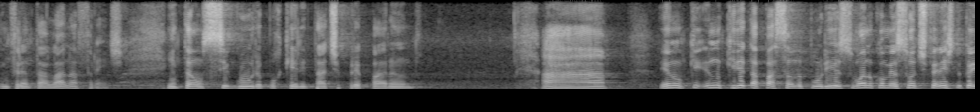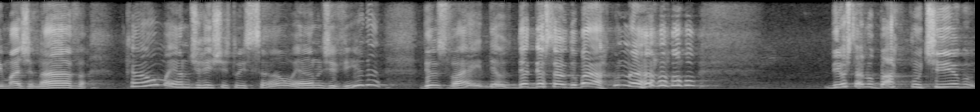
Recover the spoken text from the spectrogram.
enfrentar lá na frente. Então, segura, porque Ele está te preparando. Ah, eu não, eu não queria estar passando por isso, o ano começou diferente do que eu imaginava. Calma, é ano de restituição, é ano de vida. Deus vai, Deus, Deus saiu do barco? Não. Deus está no barco contigo.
